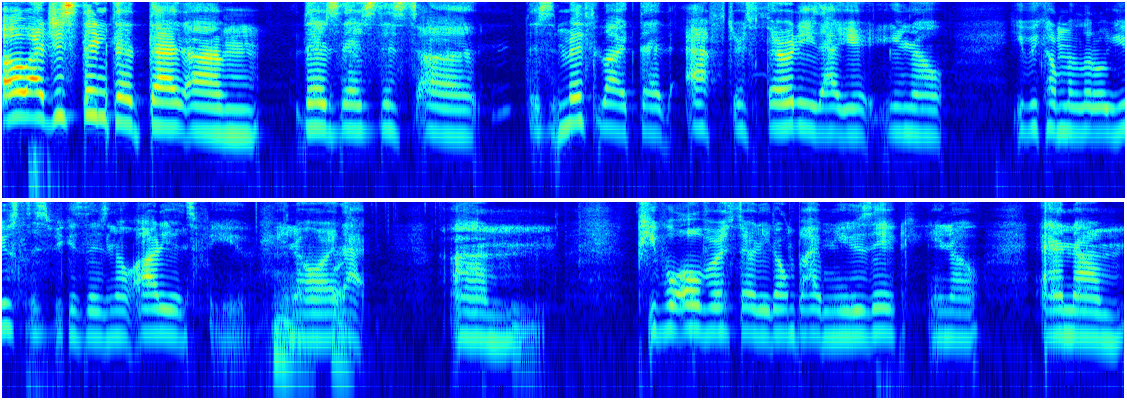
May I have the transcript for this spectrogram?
Oh, I just think that that um there's there's this uh this myth like that after thirty that you you know you become a little useless because there's no audience for you, you know, or right. that um people over thirty don't buy music, you know, and um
